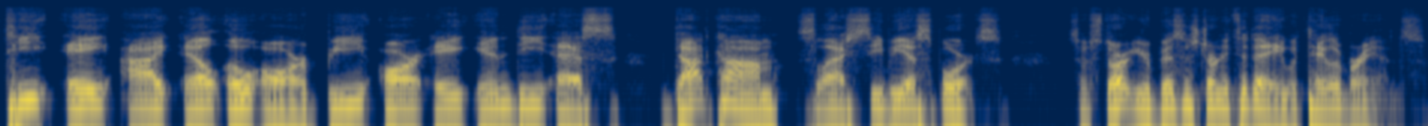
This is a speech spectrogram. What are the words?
T A I L O R B R A N D S dot com slash CBS Sports. So start your business journey today with Tailor Brands.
